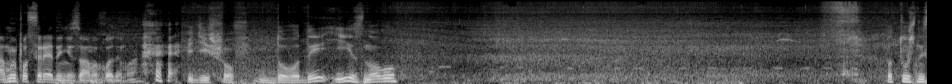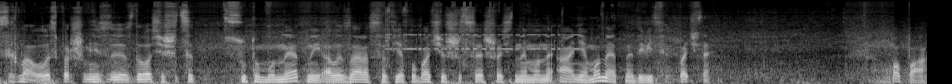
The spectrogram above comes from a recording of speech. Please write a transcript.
А ми посередині з вами ходимо. Підійшов до води і знову. Потужний сигнал, але спершу мені здалося, що це суто монетний, але зараз от я побачив, що це щось не монетне. А, ні, монетне, дивіться, бачите? Опа.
